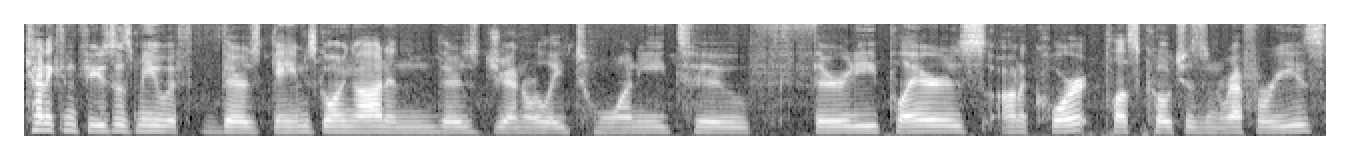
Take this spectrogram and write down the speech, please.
kind of confuses me if there's games going on and there's generally 20 to 30 players on a court, plus coaches and referees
